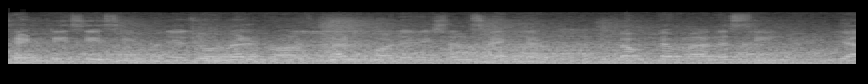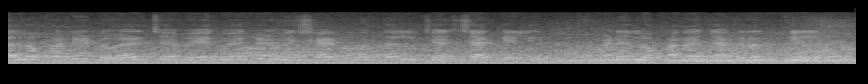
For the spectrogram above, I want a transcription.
Z T C C म्हणजे zonal transplant coordination centre doctor Mansi या लोकांनी डोळ्यांच्या वेगवेगळ्या विषयांबद्दल चर्चा केली आणि लोकांना जागृत केलं.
